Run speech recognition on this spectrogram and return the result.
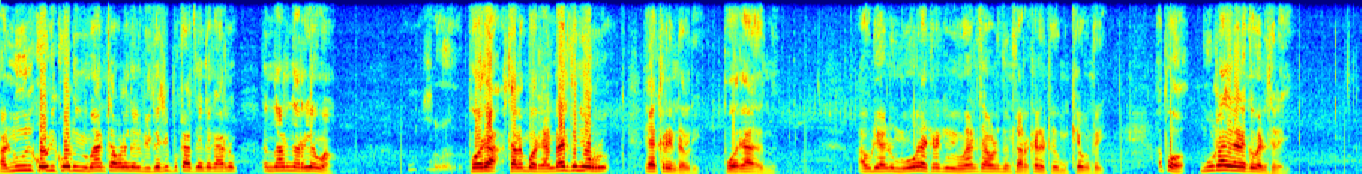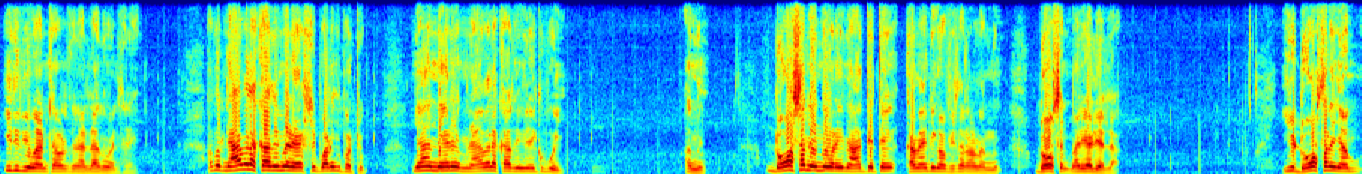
കണ്ണൂർ കോഴിക്കോട് വിമാനത്താവളങ്ങൾ വികസിപ്പിക്കാത്തതിന്റെ കാരണം എന്താണെന്ന് അറിയാമോ? പോരാ സ്ഥലം പോരാ. രണ്ടായിരത്തി അഞ്ഞൂറ് ഏക്കർ ഉണ്ട് അവർ പോരാ എന്ന് അവിടെയാണ് നൂറ് ഏക്കറയ്ക്ക് വിമാനത്താവളത്തിന് തറക്കലിട്ടത് മുഖ്യമന്ത്രി. അപ്പോൾ കൂടാതെ എനിക്ക് മനസ്സിലായി. ഇത് വിമാനത്താവളത്തിനല്ല എന്ന് മനസ്സിലായി. അപ്പോൾ നാവൽ അക്കാദമിയുടെ എയർഷിപ്പ് ആണെങ്കിൽ പറ്റും. ഞാൻ നേരെ നാവൽ അക്കാദമിയിലേക്ക് പോയി. അന്ന്. ഡോസൻ എന്ന് പറയുന്ന ആദ്യത്തെ കമാൻഡിങ് ഓഫീസറാണ് അന്ന്. ഡോസൻ മലയാളിയല്ല. ഈ ഡോസനെ ഞാൻ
